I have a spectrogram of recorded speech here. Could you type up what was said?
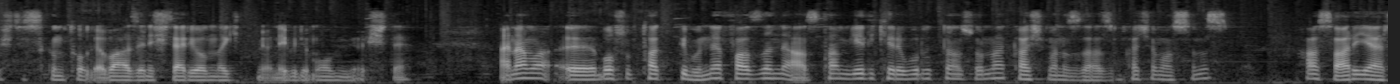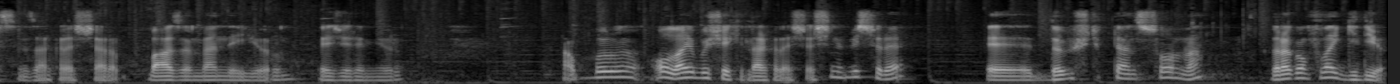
işte sıkıntı oluyor. Bazen işler yolunda gitmiyor. Ne bileyim olmuyor işte. Hani ama e, boss'un taktiği bu. Ne fazla ne az. Tam 7 kere vurduktan sonra kaçmanız lazım. Kaçamazsınız hasarı yersiniz arkadaşlar. Bazen ben de yiyorum. Beceremiyorum. Ya bu olay bu şekilde arkadaşlar. Şimdi bir süre e, dövüştükten sonra Dragonfly gidiyor.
